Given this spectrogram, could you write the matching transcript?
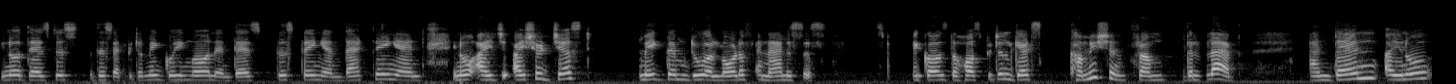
you know there's this this epidemic going on and there's this thing and that thing and you know I, I should just make them do a lot of analysis because the hospital gets commission from the lab. And then uh, you know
